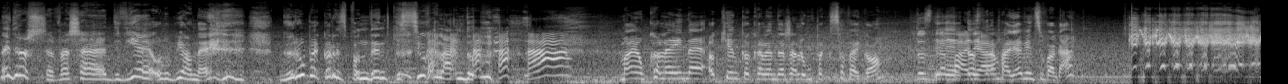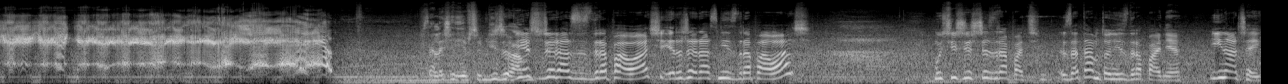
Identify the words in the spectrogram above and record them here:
Najdroższe, wasze dwie ulubione, grube korespondentki z Ciuchlandu mają kolejne okienko kalendarza lumpeksowego. Do e, zdrapania. Do zdrapania, więc uwaga. Wcale się nie przybliżyłam. Wiesz, że raz zdrapałaś, że raz nie zdrapałaś? Musisz jeszcze zdrapać. Za tamto nie zdrapanie. Inaczej.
